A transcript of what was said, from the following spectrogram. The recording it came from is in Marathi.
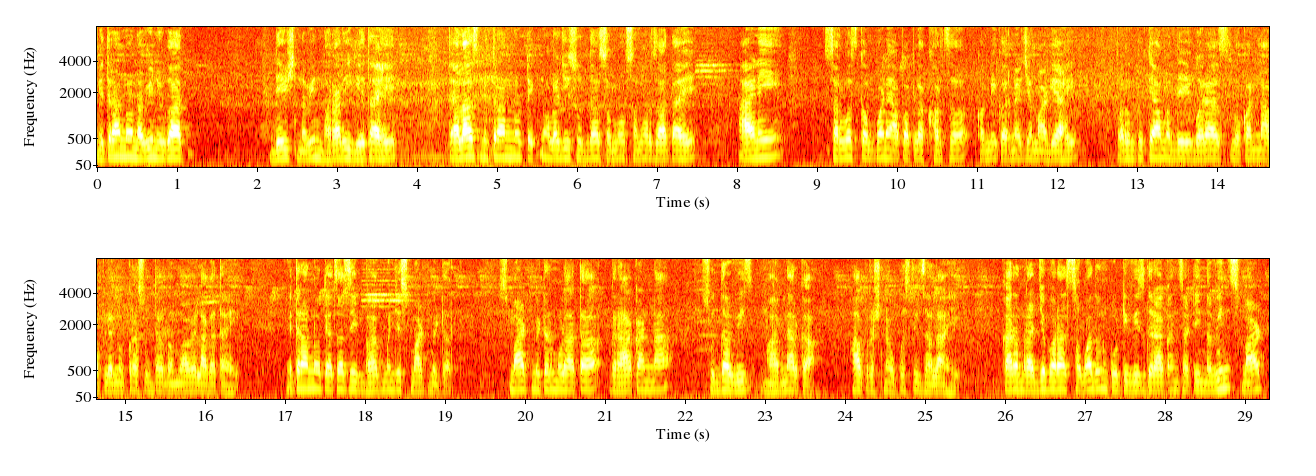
मित्रांनो नवीन युगात देश नवीन भरारी घेत आहे. त्यालाच मित्रांनो टेक्नॉलॉजीसुद्धा समोर समोर जात आहे आणि सर्वच कंपन्या आपापला खर्च कमी करण्याच्या मागे आहे. परंतु त्यामध्ये बऱ्याच लोकांना आपल्या नोकऱ्यासुद्धा गमवाव्या लागत आहे. मित्रांनो त्याचाच एक भाग म्हणजे स्मार्ट मीटर स्मार्ट मीटरमुळं आता ग्राहकांना सुद्धा वीज मागणार का? हा प्रश्न उपस्थित झाला आहे. कारण राज्यभरात सव्वा दोन कोटी वीज ग्राहकांसाठी नवीन स्मार्ट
